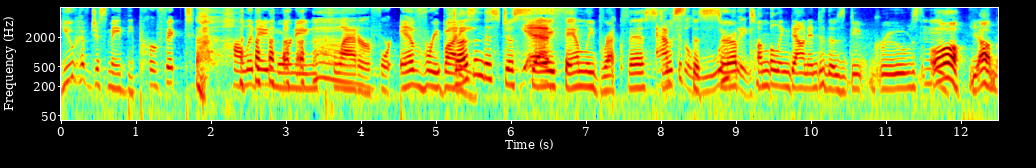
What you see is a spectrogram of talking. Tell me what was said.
you have just made the perfect holiday morning platter for everybody. Doesn't this just say family breakfast? Absolutely. Look at the syrup Mm. tumbling down into those deep grooves. Oh, yum.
